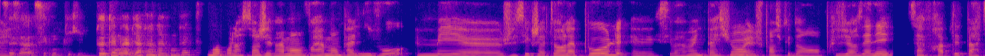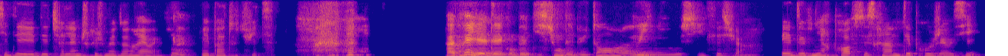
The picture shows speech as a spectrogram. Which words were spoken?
c'est gérer. ça, c'est compliqué. Toi, t'aimerais bien faire de la compète? Moi, pour l'instant, j'ai vraiment, vraiment pas le niveau, mais euh, je sais que j'adore la pole, euh, c'est vraiment une passion et je pense que dans plusieurs années, ça fera peut-être partie des, des challenges que je me donnerai, ouais. Ouais. Mais pas tout de suite. Après, il y a des compétitions débutants Oui, euh, aussi. c'est sûr. Et devenir prof, ce serait un de tes projets aussi?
